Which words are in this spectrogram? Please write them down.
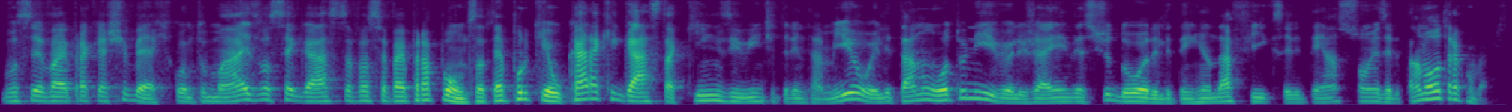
você vai para cashback. Quanto mais você gasta, você vai para pontos. Até porque o cara que gasta 15, 20, 30 mil, ele está num outro nível. Ele já é investidor, ele tem renda fixa, ele tem ações, ele está noutra conversa.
